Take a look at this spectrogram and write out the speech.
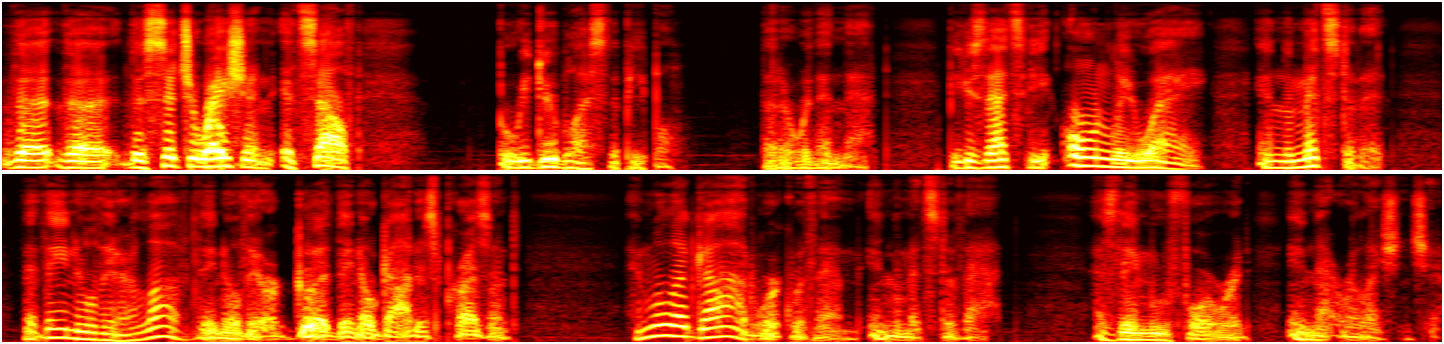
the, the, the situation itself, but we do bless the people that are within that because that's the only way in the midst of it that they know they are loved, they know they are good, they know God is present. And we'll let God work with them in the midst of that as they move forward in that relationship.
